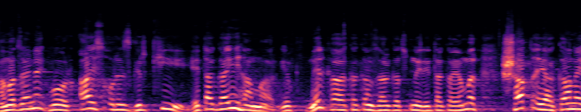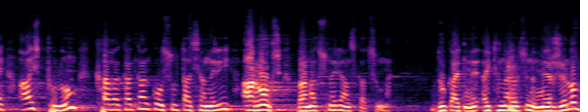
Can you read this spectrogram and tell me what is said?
Համաձայնենք, որ այս օրենսգրքի հետագայի համար եւ մեր քաղաքական զարգացումների հետագայի համար շատ էական է այս փուլում քաղաքական կոնսուլտացիաների առողջ բանակցությունների անցկացումը դուք այդ այդ հնարավորությունը մերժելով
